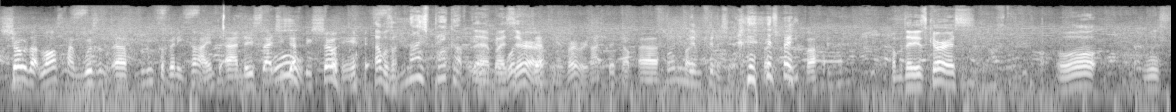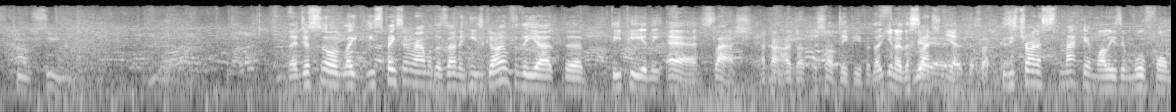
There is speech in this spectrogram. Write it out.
show that last time wasn't a fluke of any kind, and he's actually Ooh. definitely showing it. That was a nice pickup there by It was Zero. Definitely a very, very nice pickup. Uh, but- didn't finish it. but Kiba, Commentator's curse. Oh, Wolf 2C. They're just sort of like he's spacing around with the zone, and he's going for the uh, the DP in the air slash. I can't. I don't. It's not DP, but the, you know the slash yeah, in the yeah, air the slash. because he's trying to smack him while he's in wolf form,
